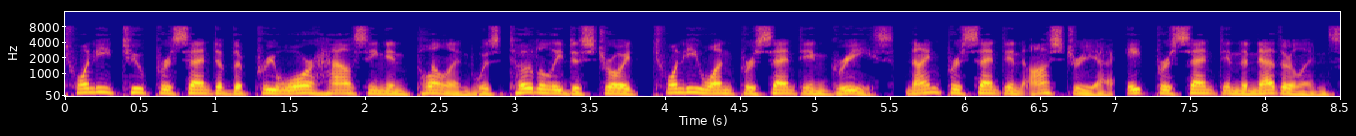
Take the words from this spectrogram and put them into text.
22% of the pre-war housing in Poland was totally destroyed, 21% in Greece, 9% in Austria, 8% in the Netherlands,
